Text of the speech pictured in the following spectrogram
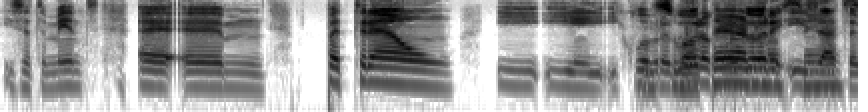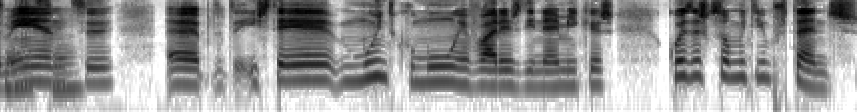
Exatamente. Ah, ahm, patrão e, e- e colaborador ou subalterno, colaboradora, sim, sim, exatamente. Ah, isto é muito comum em várias dinâmicas, coisas que são muito importantes.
